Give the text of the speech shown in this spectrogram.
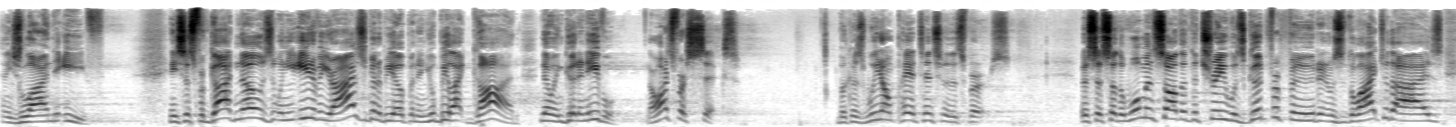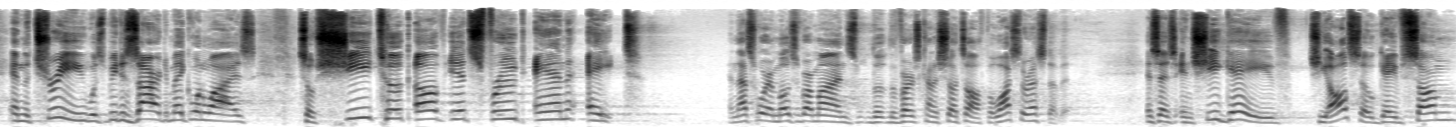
and he's lying to Eve. And he says, For God knows that when you eat of it, your eyes are going to be open, and you'll be like God, knowing good and evil. Now, watch verse 6, because we don't pay attention to this verse. It says, So the woman saw that the tree was good for food, and it was a delight to the eyes, and the tree was to be desired to make one wise. So she took of its fruit and ate. And that's where in most of our minds the, the verse kind of shuts off. But watch the rest of it. It says, And she gave, she also gave some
